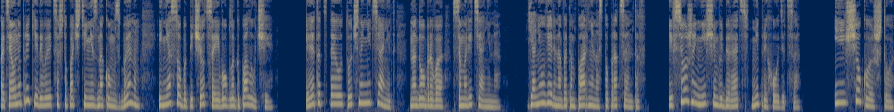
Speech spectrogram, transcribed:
хотя он и прикидывается, что почти не знаком с Беном и не особо печется о его благополучии. Этот Тео точно не тянет на доброго самаритянина. Я не уверена в этом парне на сто процентов. И все же нищим выбирать не приходится. И еще кое-что,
